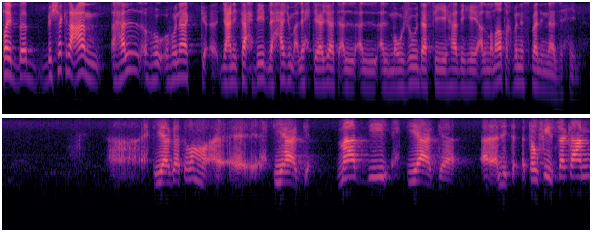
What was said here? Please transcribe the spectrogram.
طيب بشكل عام هل هناك يعني تحديد لحجم الاحتياجات الموجودة في هذه المناطق بالنسبة للنازحين؟ احتياجاتهم احتياج مادي، احتياج لتوفير سكن،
